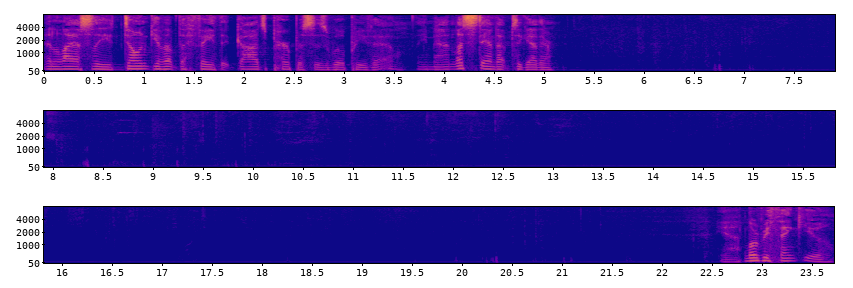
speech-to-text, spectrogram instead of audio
And lastly, don't give up the faith that God's purposes will prevail. Amen. Let's stand up together. Yeah, Lord, we thank you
